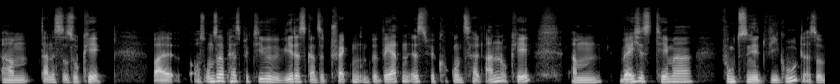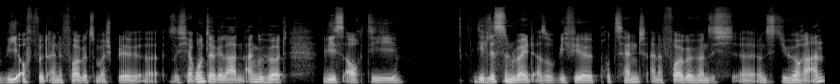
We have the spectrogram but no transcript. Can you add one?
ähm, dann ist das okay. Weil aus unserer Perspektive, wie wir das Ganze tracken und bewerten, ist, wir gucken uns halt an, okay, ähm, welches Thema funktioniert wie gut, also wie oft wird eine Folge zum Beispiel äh, sich heruntergeladen, angehört, wie ist auch die, die Listen Rate, also wie viel Prozent einer Folge hören sich, äh, hören sich die Hörer an.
